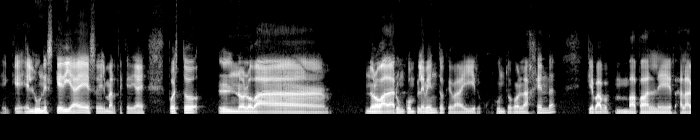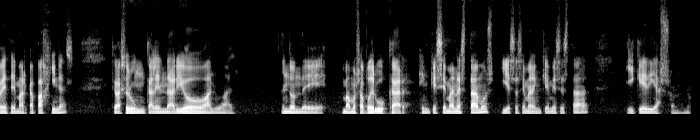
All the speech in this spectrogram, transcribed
Eh, ¿El lunes qué día es? ¿O el martes qué día es? Pues esto no lo va, no lo va a dar un complemento que va a ir junto con la agenda, que va, va a valer a la vez de marca páginas, que va a ser un calendario anual, en donde vamos a poder buscar en qué semana estamos y esa semana en qué mes está y qué días son,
